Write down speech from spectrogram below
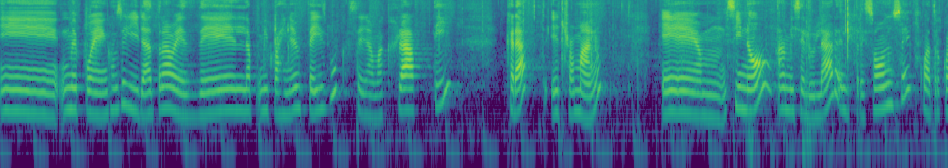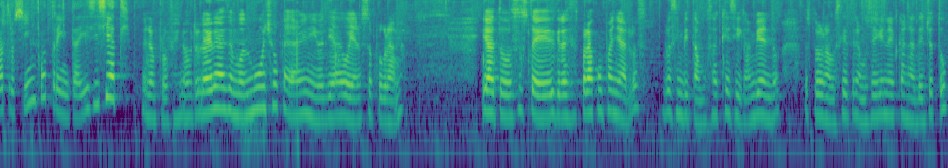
eh, me pueden conseguir a través de la- mi página en Facebook, se llama Crafty, Craft, hecho a mano. Em, si no, a mi celular, el 311-445-3017. Bueno, profe, nosotros le agradecemos mucho que haya venido el día de hoy a nuestro programa. Y a todos ustedes, gracias por acompañarlos. Los invitamos a que sigan viendo los programas que tenemos en el canal de YouTube.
